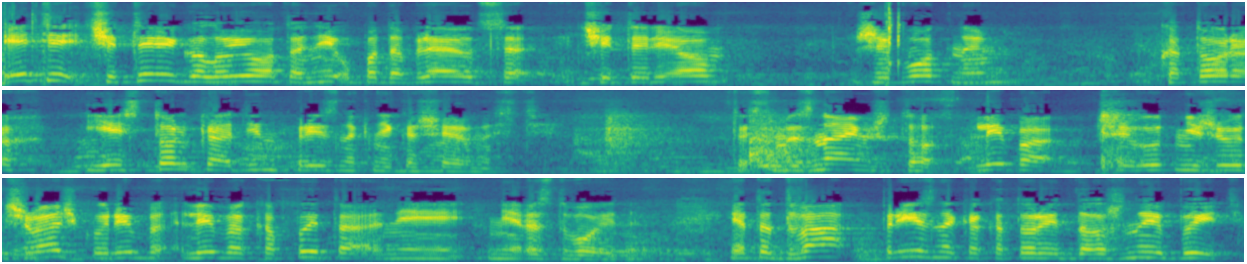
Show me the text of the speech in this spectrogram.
Эти четыре галуйот, они уподобляются четырем животным, у которых есть только один признак некошерности. То есть мы знаем, что либо живут, не живут жвачку, либо, либо копыта они не раздвоены. Это два признака, которые должны быть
